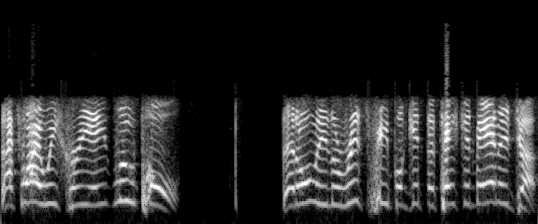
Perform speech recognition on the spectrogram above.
That's why we create loopholes that only the rich people get to take advantage of.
